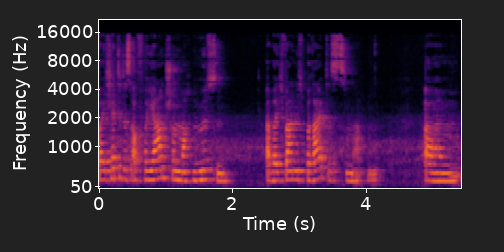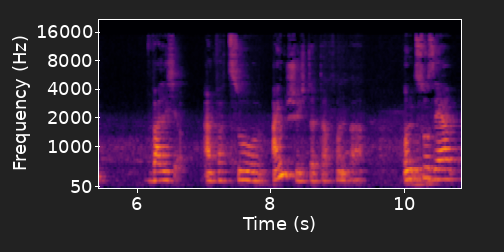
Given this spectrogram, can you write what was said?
weil ich hätte das auch vor Jahren schon machen müssen. Aber ich war nicht bereit, das zu machen. Ähm, weil ich einfach zu eingeschüchtert davon war. Und mhm. zu sehr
